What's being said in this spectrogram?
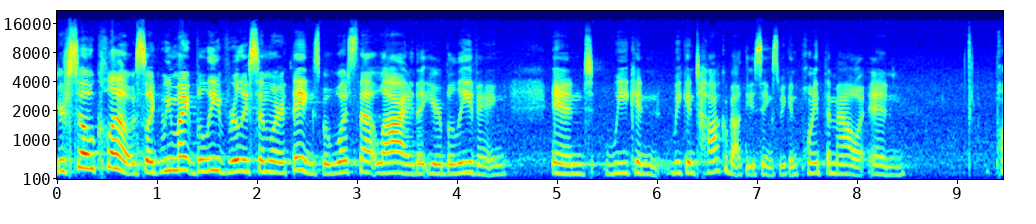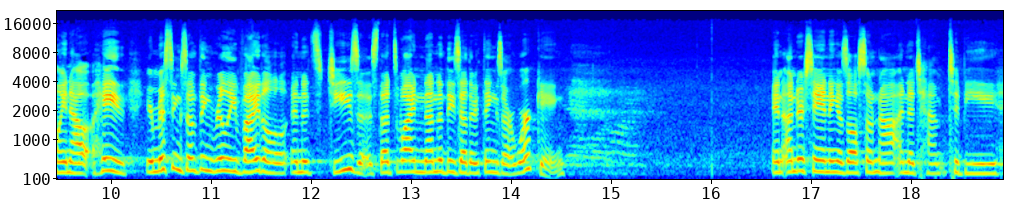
you're so close. Like we might believe really similar things, but what's that lie that you're believing? And we can we can talk about these things. We can point them out and point out, hey, you're missing something really vital, and it's Jesus. That's why none of these other things are working. And understanding is also not an attempt to be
